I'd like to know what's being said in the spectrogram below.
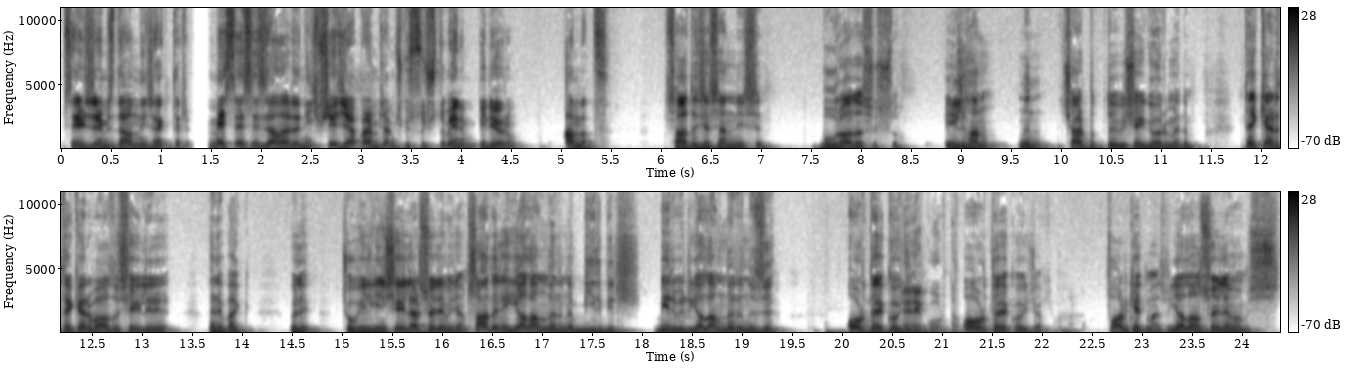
Seyircilerimiz de anlayacaktır. Meselesiz izalardan hiçbir şeye cevap vermeyeceğim. Çünkü suçlu benim biliyorum. Anlat. Sadece sen değilsin. Buğra da suçlu. İlhan'ın çarpıttığı bir şey görmedim. Teker teker bazı şeyleri hani bak böyle çok ilginç şeyler söylemeyeceğim. Sadece yalanlarını bir bir bir bir yalanlarınızı ortaya koyacağım. Bilerek ortak Ortaya koyacağım. Buna. Fark etmez. Yalan söylememiş.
